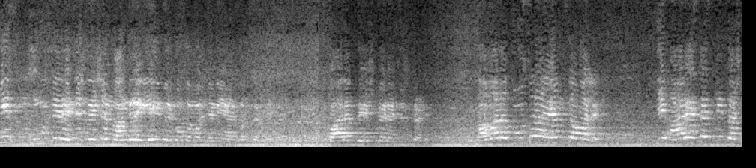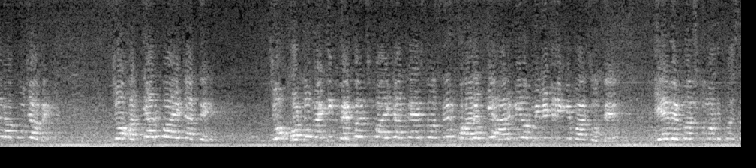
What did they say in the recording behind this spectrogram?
किस मुँह से रजिस्ट्रेशन मांग रहे हैं यही मेरे को समझ में नहीं आया सबसे पहले भारत देश में रजिस्टर्ड है। हमारा दूसरा अहम सवाल है कि आरएसएस की दशहरा पूजा में जो हथियार पाए जाते हैं जो ऑटोमेटिक वेपन्स पाए जाते हैं तो सिर्फ़ भारत के आर्मी और मिलिट्री के पास होते हैं ये वेपन्स तुम्हारे पास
